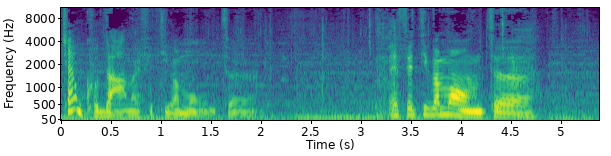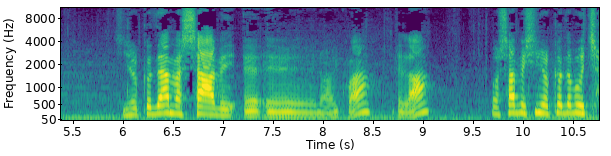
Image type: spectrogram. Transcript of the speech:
C'è un Kodama effettivamente. Effettivamente Signor Kodama salve. Eh, eh, no, è qua? È là? Oh, salve signor Kodabuccio.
